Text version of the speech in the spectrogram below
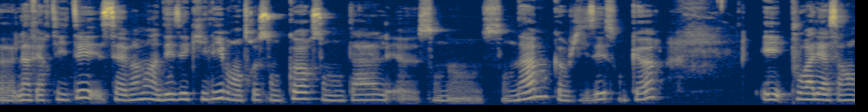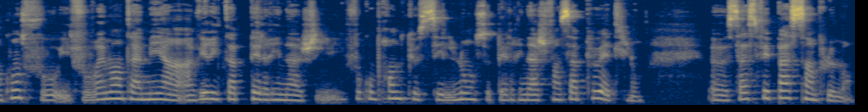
Euh, L'infertilité, c'est vraiment un déséquilibre entre son corps, son mental, son, âme, comme je disais, son cœur, et pour aller à sa rencontre, il faut vraiment entamer un, véritable pèlerinage. Il faut comprendre que c'est long ce pèlerinage. Enfin, ça peut être long. Euh, ça se fait pas simplement.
